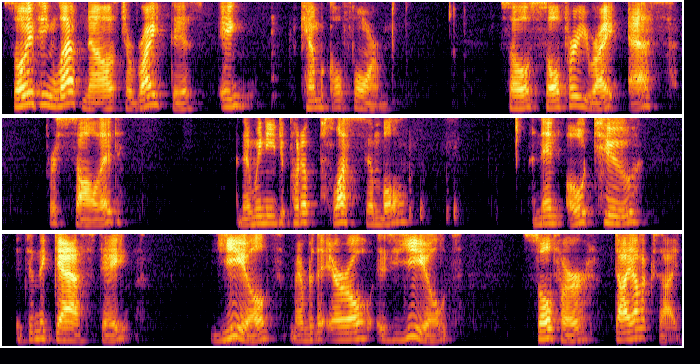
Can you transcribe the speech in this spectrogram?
So the only thing left now is to write this in chemical form. So sulfur, you write S for solid. And then we need to put a plus symbol. And then O2, it's in the gas state. Yields, remember the arrow is yields, sulfur dioxide.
